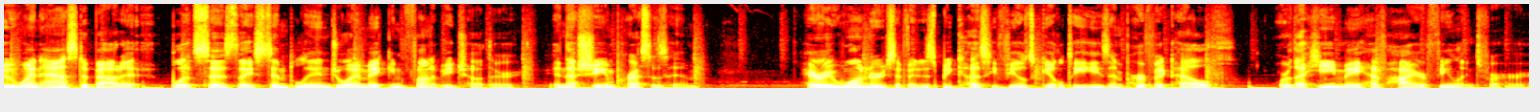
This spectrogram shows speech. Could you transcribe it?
who, when asked about it, Blitz says they simply enjoy making fun of each other and that she impresses him. Harry wonders if it is because he feels guilty he's in perfect health, or that he may have higher feelings for her.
